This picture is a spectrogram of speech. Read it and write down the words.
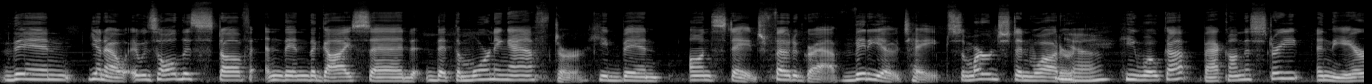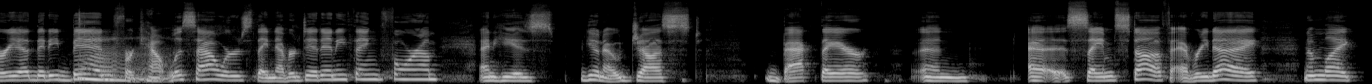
then, you know, it was all this stuff. And then the guy said that the morning after he'd been on stage, photographed, videotaped, submerged in water. Yeah. He woke up back on the street in the area that he'd been for countless hours. They never did anything for him. And he is, you know, just back there and uh, same stuff every day. And I'm like,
